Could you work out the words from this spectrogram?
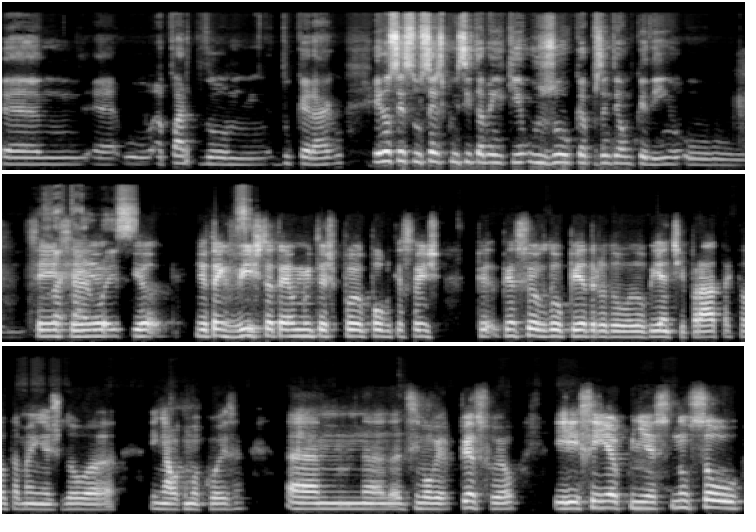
uh, a parte do, do Carago. Eu não sei se o Sérgio conhecia também aqui o jogo que apresentei um bocadinho, o, sim, sim, eu, eu, tenho visto sim. até muitas publicações, penso eu, do Pedro do, do Bianchi Prata, que ele também ajudou a, em alguma coisa um, a desenvolver, penso eu. E sim, eu conheço, não sou.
